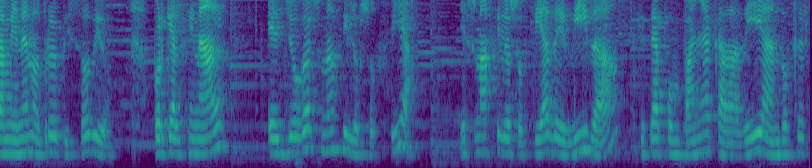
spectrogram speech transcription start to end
también en otro episodio, porque al final el yoga es una filosofía, es una filosofía de vida que te acompaña cada día, entonces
